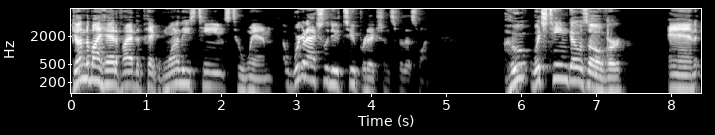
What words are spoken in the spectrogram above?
gun to my head, if I had to pick one of these teams to win, we're gonna actually do two predictions for this one. Who which team goes over, and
